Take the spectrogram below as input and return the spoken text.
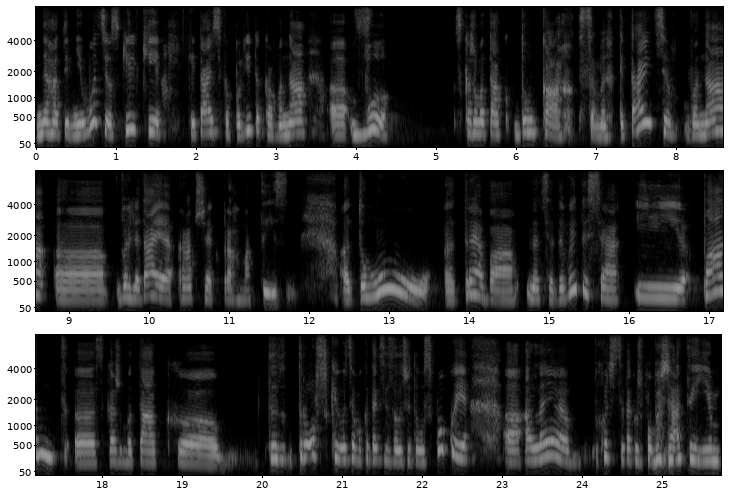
негативні емоції, оскільки китайська політика вона е, в скажімо так, думках самих китайців вона е, виглядає радше як прагматизм. Е, тому е, треба на це дивитися, і панд, е, скажімо так. Е, Трошки у цьому контексті залишити у спокої, е, але хочеться також побажати їм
